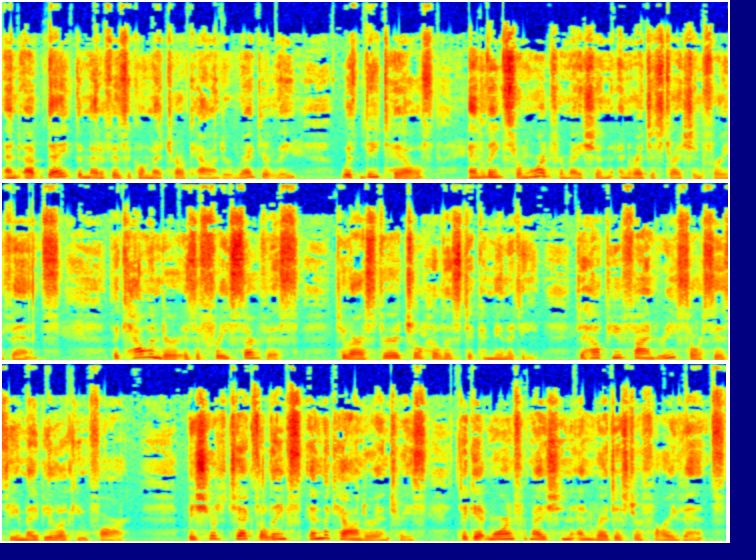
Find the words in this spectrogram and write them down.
and update the Metaphysical Metro calendar regularly with details and links for more information and registration for events. The calendar is a free service to our spiritual holistic community to help you find resources you may be looking for. Be sure to check the links in the calendar entries to get more information and register for events,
